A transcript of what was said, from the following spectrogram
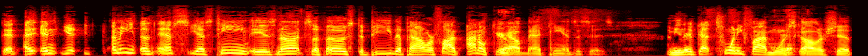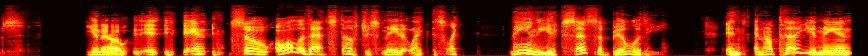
that, and you, I mean, an FCS team is not supposed to be the Power Five. I don't care Right. how bad Kansas is. I mean, they've got 25 more scholarships. You know, it, it- and so all of that stuff just made it like it's like, man, the accessibility, and and I'll tell you, man,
